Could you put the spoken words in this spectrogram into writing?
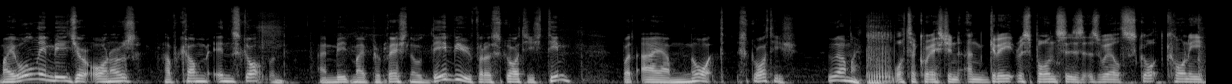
My only major honours have come in Scotland. I made my professional debut for a Scottish team, but I am not Scottish. Who am I? What a question, and great responses as well. Scott Connie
